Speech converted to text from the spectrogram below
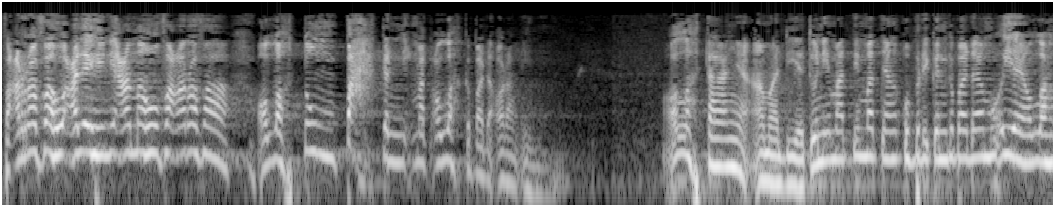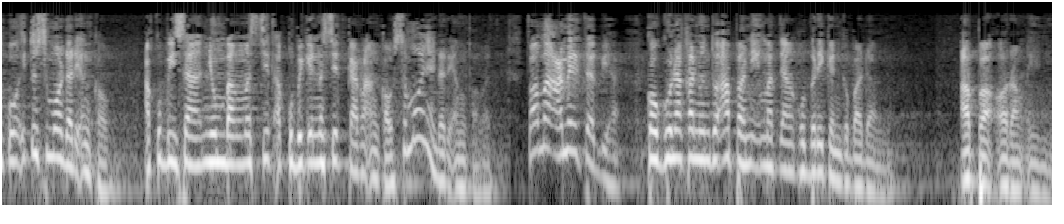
Fa'arafahu alaihi ni'amahu fa'arafaha. Allah tumpahkan nikmat Allah kepada orang ini. Allah tanya sama dia, itu nikmat-nikmat yang aku berikan kepadamu. Iya ya Allah, itu semua dari engkau. Aku bisa nyumbang masjid, aku bikin masjid karena engkau. Semuanya dari engkau. Fama amil tabiha. Kau gunakan untuk apa nikmat yang aku berikan kepadamu? Apa orang ini?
